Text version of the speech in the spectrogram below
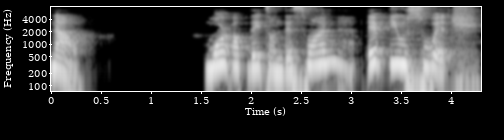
Now, more updates on this one. If you switch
